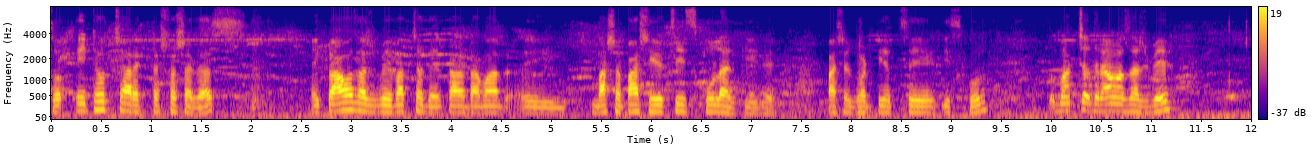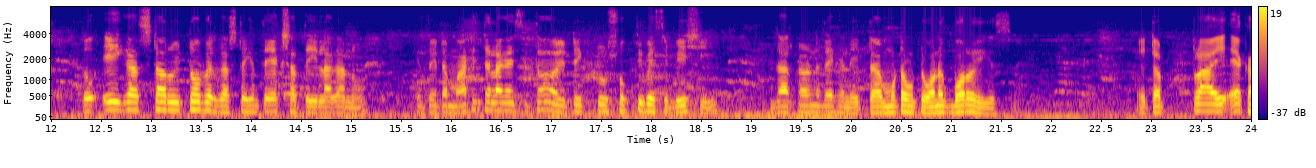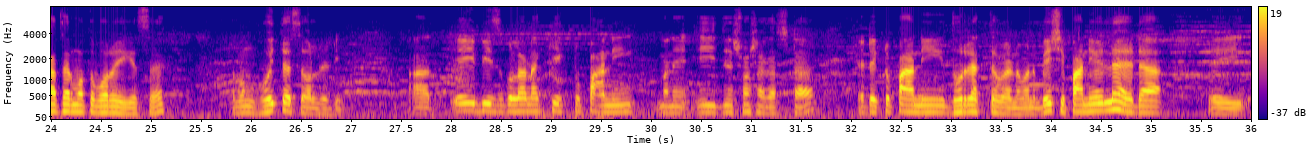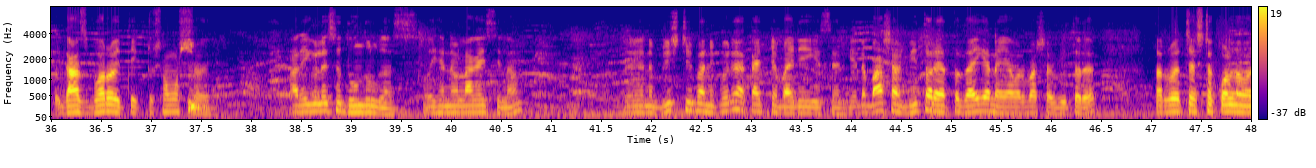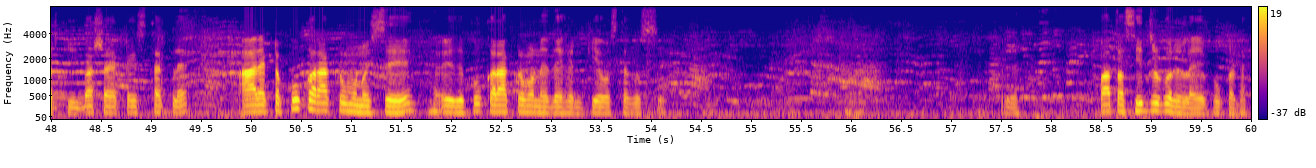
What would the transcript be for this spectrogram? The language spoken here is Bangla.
তো এইটা হচ্ছে আর একটা শশা গাছ। একটু আওয়াজ আসবে বাচ্চাদের, কারণ আমার এই বাসার পাশে হচ্ছে স্কুল আর কি যে পাশের ঘরটি হচ্ছে স্কুল। তো বাচ্চাদের আওয়াজ আসবে। তো এই গাছটা আর ওই টবের গাছটা কিন্তু একসাথেই লাগানো। কিন্তু এটা মাটিতে লাগাইছি তো, এটা একটু শক্তি পাইছে বেশি, যার কারণে দেখেন এটা মোটামুটি অনেক বড় হয়ে গেছে। এটা প্রায় এক হাতের মতো বড় হয়ে গেছে এবং হইতেছে অলরেডি আর এই বীজগুলা নাকি একটু পানি মানে এই যে শশা গাছটা, এটা একটু পানি ধরে রাখতে পারে না। মানে বেশি পানি হইলে এটা এই গাছ বড় হইতে একটু সমস্যা হয়। আর এগুলো হচ্ছে ধুন্দুল গাছ, ওইখানেও লাগাইছিলাম। এখানে বৃষ্টির পানি পড়ে কাইটটা বাইরে গেছে আর কি। এটা বাসার ভিতরে, এত জায়গা নাই আমার বাসার ভিতরে। তারপরে চেষ্টা করলাম আর কি, বাসায় একটা কিছু থাকলে। আর একটা পোকার আক্রমণ হয়েছে এই যে পোকার আক্রমণে দেখেন কি অবস্থা করছে। পাতা ছিদ্র করে লাগে পোকাটা।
